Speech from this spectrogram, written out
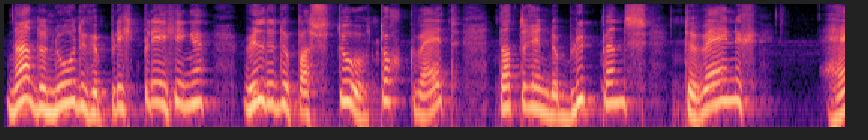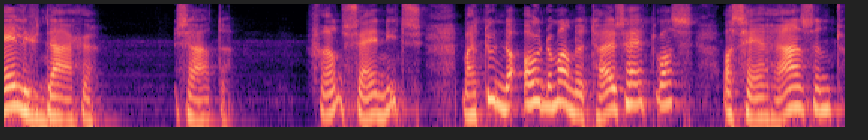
Na de nodige plichtplegingen wilde de pastoor toch kwijt dat er in de bloedpens te weinig heiligdagen zaten. Frans zei niets, maar toen de oude man het huis uit was, was hij razend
